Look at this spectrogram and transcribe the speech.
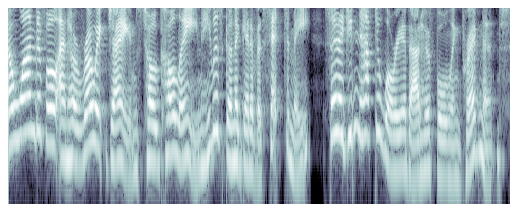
The wonderful and heroic James told Colleen he was going to get a vasectomy so they didn't have to worry about her falling pregnant.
